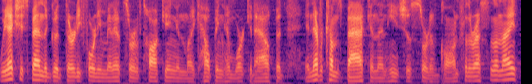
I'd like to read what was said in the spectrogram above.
We actually spend a good 30, 40 minutes sort of talking and like helping him work it out, but it never comes back, and then he's just sort of gone for the rest of the night.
